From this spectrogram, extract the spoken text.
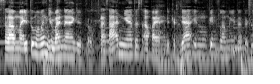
selama itu Maman gimana gitu? Perasaannya terus apa yang dikerjain mungkin selama itu gimana?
